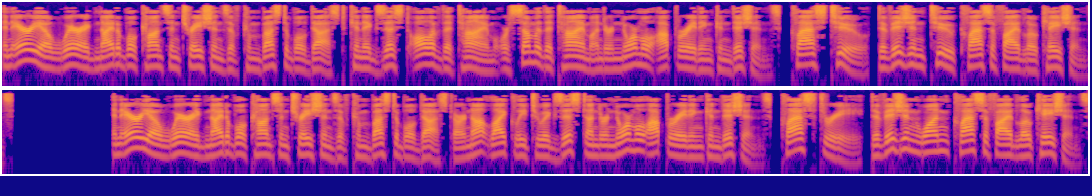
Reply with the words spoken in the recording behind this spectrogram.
an area where ignitable concentrations of combustible dust can exist all of the time or some of the time under normal operating conditions. Class 2, Division 2 classified locations an area where ignitable concentrations of combustible dust are not likely to exist under normal operating conditions. Class 3, Division 1 classified locations.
